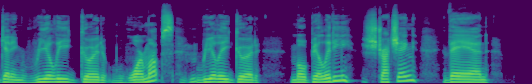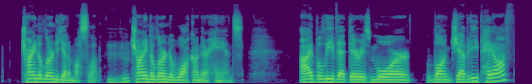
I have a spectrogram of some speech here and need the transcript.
getting really good warm ups, really good mobility, stretching, than trying to learn to get a muscle up, Mhm. trying to learn to walk on their hands. I believe that there is more longevity payoff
